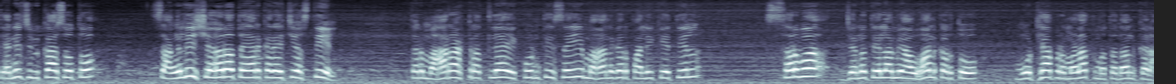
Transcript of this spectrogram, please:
त्यांनीच विकास होतो. चांगली शहरं तयार करायची असतील तर महाराष्ट्रातल्या एकोणतीसही महानगरपालिकेतील सर्व जनतेला मी आव्हान करतो मोठ्या प्रमाणात मतदान करा.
